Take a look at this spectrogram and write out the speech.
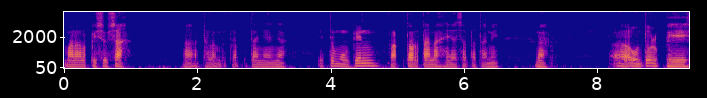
malah lebih susah? Uh, dalam pertanyaannya. Itu mungkin faktor tanah ya sahabat tani nah uh, untuk lebih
